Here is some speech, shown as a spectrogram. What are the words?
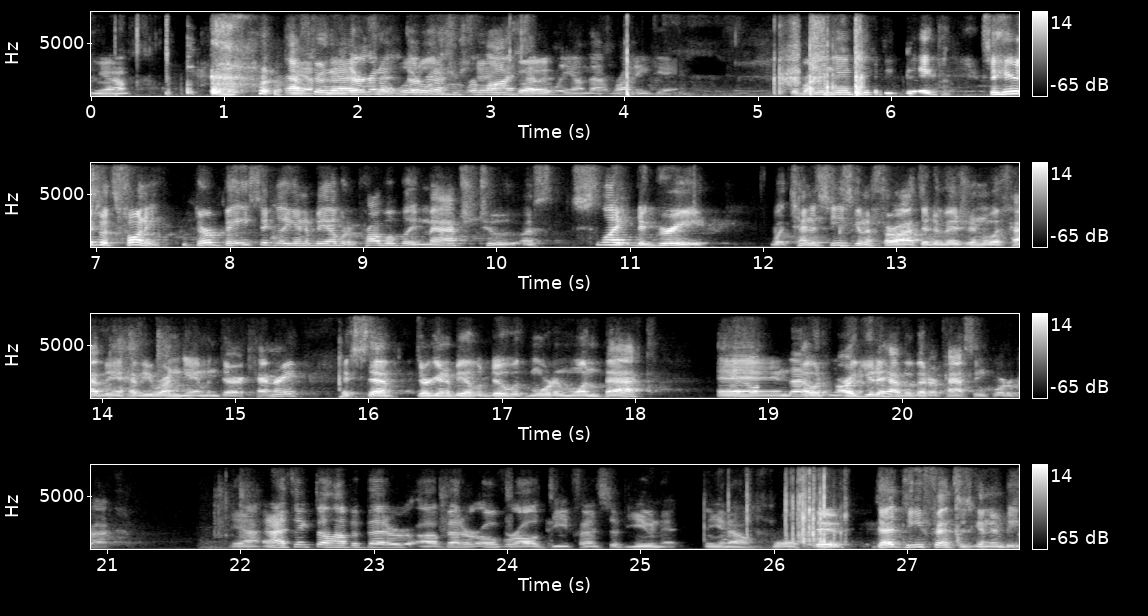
Yeah. After Yeah, I mean, that, they're gonna they're gonna rely but heavily on that running game. The running game's going to be big. So here's what's funny: they're basically going to be able to probably match to a slight degree what Tennessee's going to throw out the division with having a heavy run game and Derrick Henry, except they're going to be able to do it with more than one back, And and I would argue to have a better passing quarterback. Yeah, and I think they'll have a better, uh, better overall defensive unit. You know, Dude, that defense is going to be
